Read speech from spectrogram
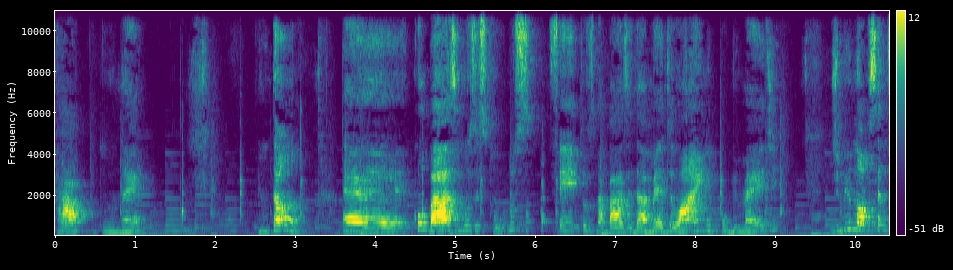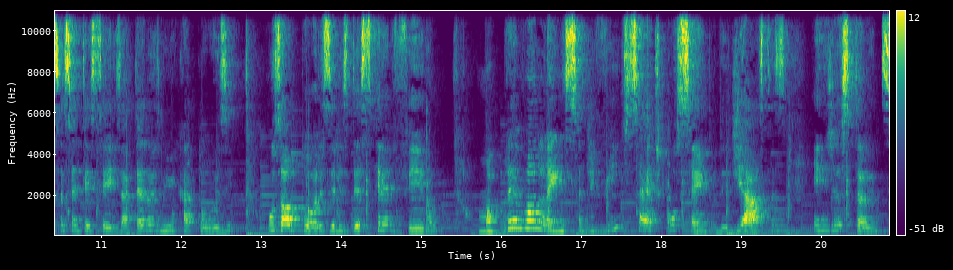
rápido, né? Então, é, com base nos estudos feitos na base da Medline, PubMed, de 1966 até 2014, os autores eles descreveram uma prevalência de 27% de diástase em gestantes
